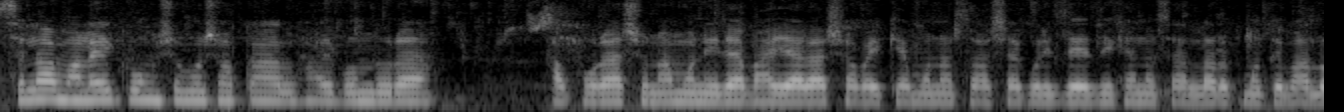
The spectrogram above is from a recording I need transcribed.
আসসালামু আলাইকুম, শুভ সকাল। হাই বন্ধুরা, আপুরা, সোনামণিরা, ভাইয়ারা, সবাই কেমন আছো? আশা করি যে যেখানে আছো, আল্লাহর রহমতে ভালো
